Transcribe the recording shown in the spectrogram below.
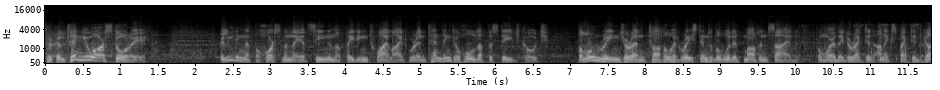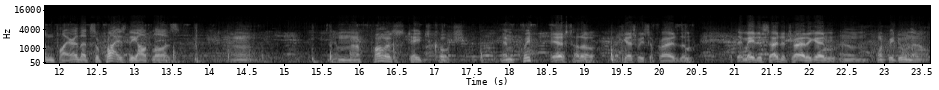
To continue our story. Believing that the horsemen they had seen in the fading twilight were intending to hold up the stagecoach, the Lone Ranger and Tonto had raced into the wooded mountainside, from where they directed unexpected gunfire that surprised the outlaws. Ah. Them not follow stagecoach. Them quit. Yes, Tonto. I guess we surprised them. But they may decide to try it again. Um, what we do now?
